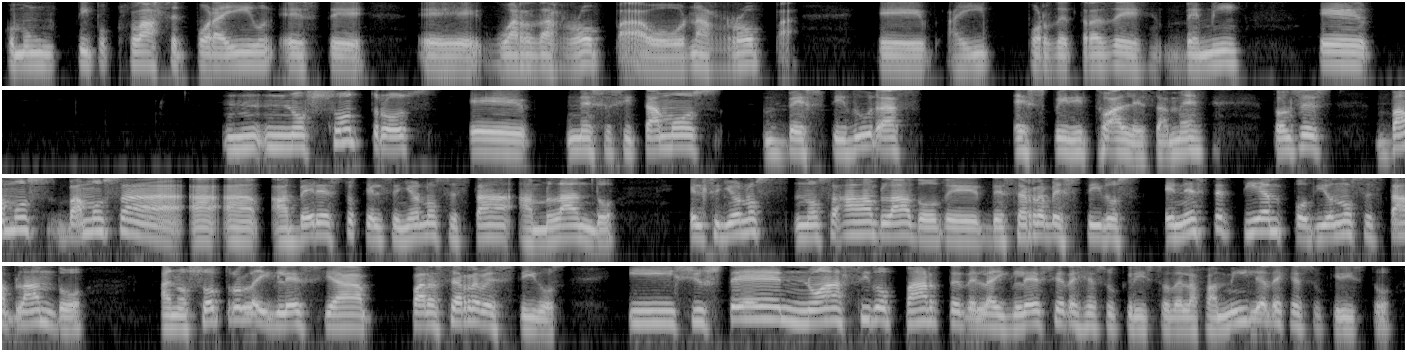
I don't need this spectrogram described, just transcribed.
como un tipo closet por ahí, este, eh, guardarropa o una ropa eh, ahí por detrás de, de mí. Eh, nosotros necesitamos vestiduras espirituales, amén. Entonces, vamos, vamos a, a, a, ver esto que el Señor nos está hablando el Señor nos, ha hablado de, de, ser revestidos. En este tiempo Dios nos está hablando a nosotros la iglesia para ser revestidos. Y si usted no ha sido parte de la iglesia de Jesucristo, de la familia de Jesucristo,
